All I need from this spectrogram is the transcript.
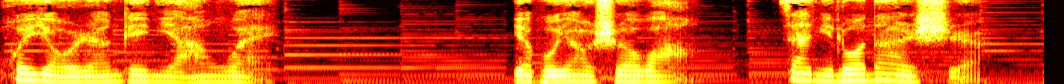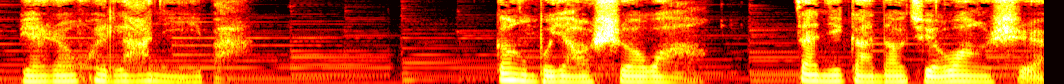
会有人给你安慰；也不要奢望在你落难时，别人会拉你一把；更不要奢望在你感到绝望时，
